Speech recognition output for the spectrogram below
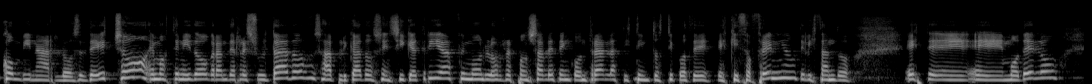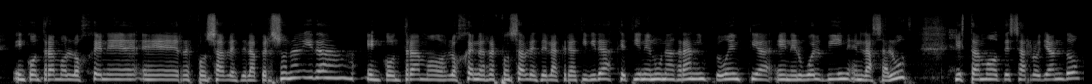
combinarlos. De hecho, hemos tenido grandes resultados aplicados en psiquiatría, fuimos los responsables de encontrar los distintos tipos de esquizofrenia utilizando este eh, modelo, encontramos los genes eh, responsables de la personalidad, encontramos los genes responsables de la creatividad que tienen una gran influencia en el well-being, en la salud. Y estamos desarrollando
